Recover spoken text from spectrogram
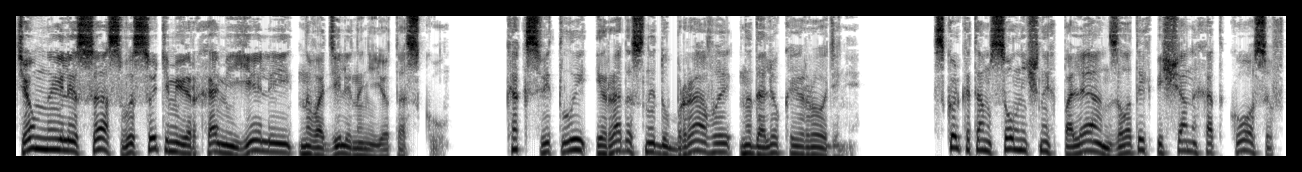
Темные леса с высокими верхами елей наводили на нее тоску. Как светлы и радостны дубравы на далекой родине. Сколько там солнечных полян, золотых песчаных откосов,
